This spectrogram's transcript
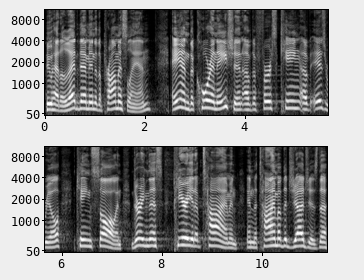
who had led them into the promised land, and the coronation of the first king of Israel, King Saul. And during this period of time and in the time of the judges, the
